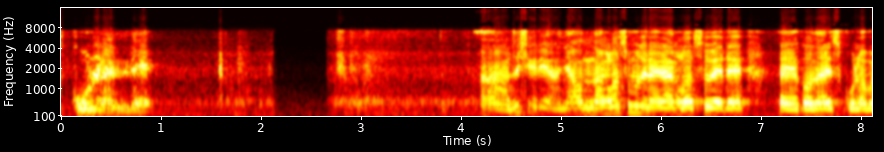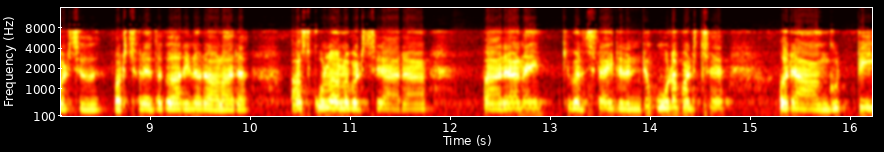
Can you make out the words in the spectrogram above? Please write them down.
സ്കൂളിലല്ലേ ആ അത് ശരിയാണ്. ഞാൻ ഒന്നാം ക്ലാസ് മുതൽ ഏഴാം ക്ലാസ് വരെ കൊന്നാരി സ്കൂളിലാണ് പഠിച്ചത്. പഠിച്ചവന് ഇതൊക്കെ അറിയുന്ന ഒരാളാരാ? ആ സ്കൂളിലാണ് പഠിച്ച ആരാ? ആരാണ്? എനിക്ക് മനസ്സിലായിട്ടില്ല എന്റെ കൂടെ പഠിച്ച ഒരാൺകുട്ടി.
